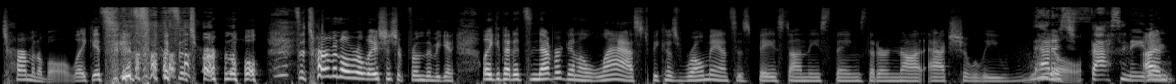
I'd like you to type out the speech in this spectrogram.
terminable. Like it's it's it's a terminal it's a terminal relationship from the beginning. Like that it's never going to last because romance is based on these things that are not actually real. That is fascinating. And-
